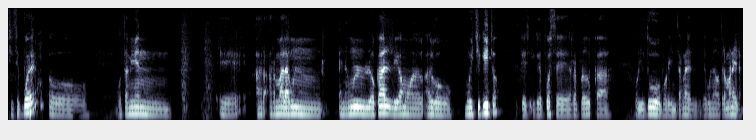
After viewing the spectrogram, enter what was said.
si se puede, o, o también eh, ar- armar algún en algún local, digamos, al- algo muy chiquito que, y que después se reproduzca por YouTube o por internet de alguna u otra manera.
